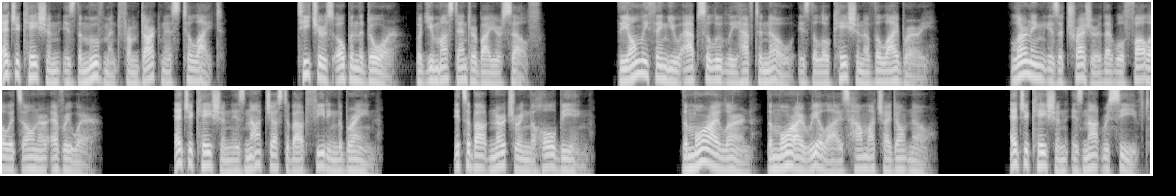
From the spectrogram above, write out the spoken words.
Education is the movement from darkness to light. Teachers open the door, but you must enter by yourself. The only thing you absolutely have to know is the location of the library. Learning is a treasure that will follow its owner everywhere. Education is not just about feeding the brain. It's about nurturing the whole being. The more I learn, the more I realize how much I don't know. Education is not received.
